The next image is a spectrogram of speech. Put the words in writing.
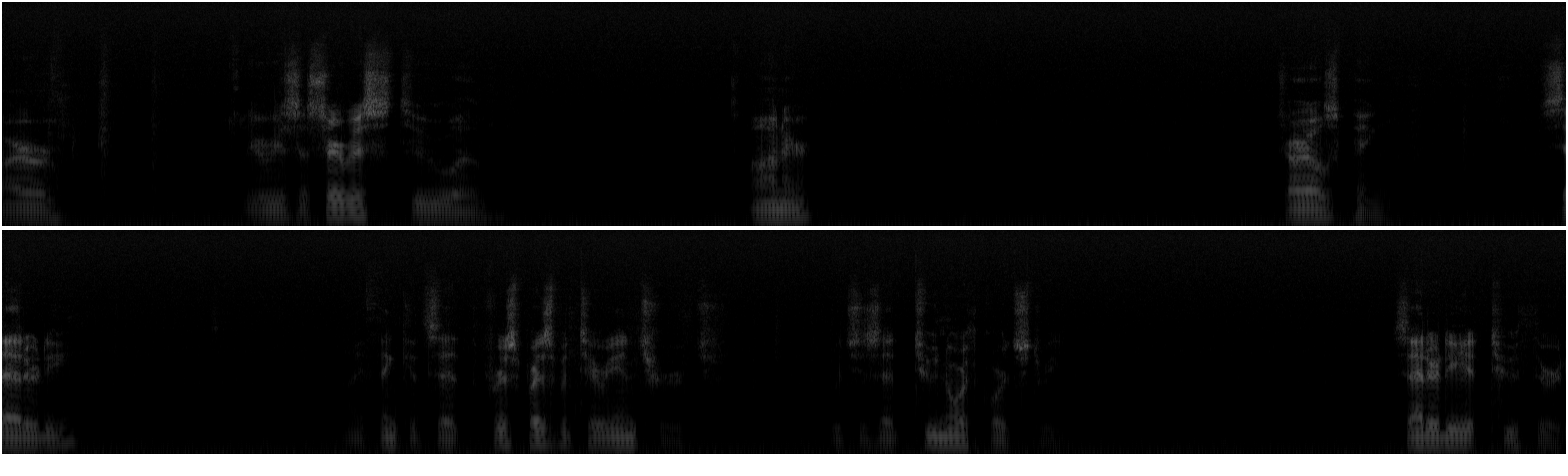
our there is a service to uh, honor Charles Ping. Saturday. I think it's at First Presbyterian Church, which is at 2 North Court Street. Saturday at 2:30.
